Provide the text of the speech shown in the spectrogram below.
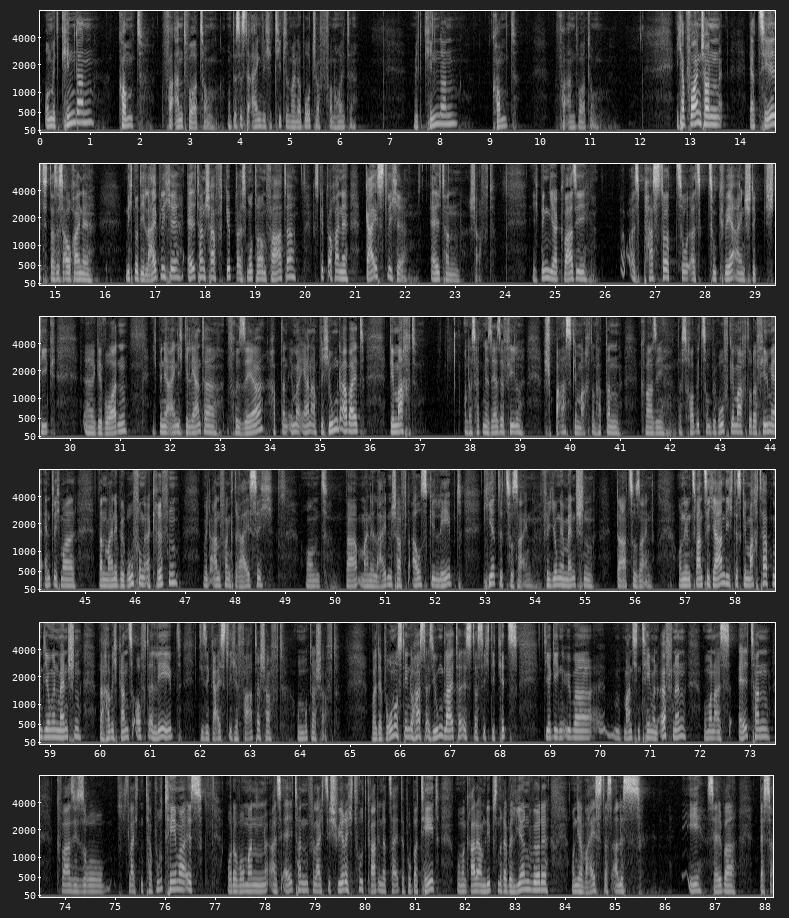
Und mit Kindern kommt Verantwortung. Und das ist der eigentliche Titel meiner Botschaft von heute. Mit Kindern kommt Verantwortung. Ich habe vorhin schon erzählt, dass es auch eine nicht nur die leibliche Elternschaft gibt als Mutter und Vater, es gibt auch eine geistliche Elternschaft. Ich bin ja quasi als Pastor zu, als zum Quereinstieg äh, geworden. Ich bin ja eigentlich gelernter Friseur, habe dann immer ehrenamtlich Jugendarbeit gemacht und das hat mir sehr, sehr viel Spaß gemacht und habe dann quasi das Hobby zum Beruf gemacht oder vielmehr endlich mal dann meine Berufung ergriffen mit Anfang 30 und da meine Leidenschaft ausgelebt, Hirte zu sein, für junge Menschen da zu sein. Und in 20 Jahren, die ich das gemacht habe mit jungen Menschen, da habe ich ganz oft erlebt, diese geistliche Vaterschaft und Mutterschaft. Weil der Bonus, den du hast als Jugendleiter, ist, dass sich die Kids dir gegenüber mit manchen Themen öffnen, wo man als Eltern quasi so vielleicht ein Tabuthema ist oder wo man als Eltern vielleicht sich schwierig tut, gerade in der Zeit der Pubertät, wo man gerade am liebsten rebellieren würde und ja weiß, dass alles eh selber besser.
